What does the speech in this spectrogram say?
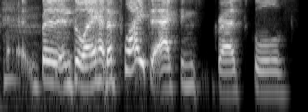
but and so I had applied to acting grad schools,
